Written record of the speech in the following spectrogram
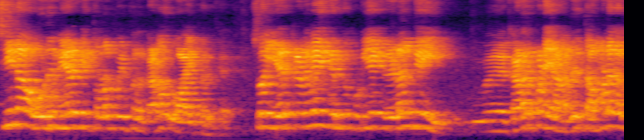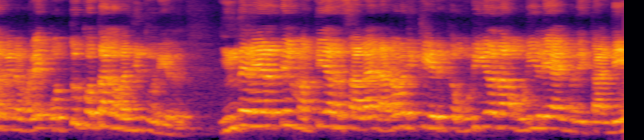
சீனாவோடு நேரடி தொடர்பு வைப்பதற்கான ஒரு வாய்ப்பு இருக்கு. ஸோ ஏற்கனவே இங்க இருக்கக்கூடிய இலங்கை கடற்படையானது தமிழக மீனவர்களை கொத்து கொத்தாக வஞ்சித்து வருகிறது. இந்த நேரத்தில் மத்திய அரசால நடவடிக்கை எடுக்க முடிகிறதா முடியலையா என்பதை தாண்டி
